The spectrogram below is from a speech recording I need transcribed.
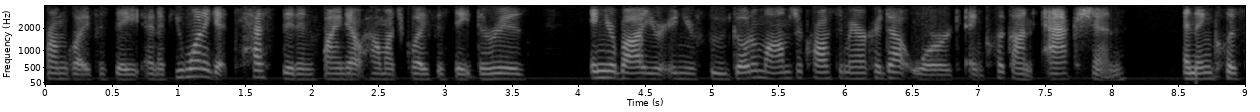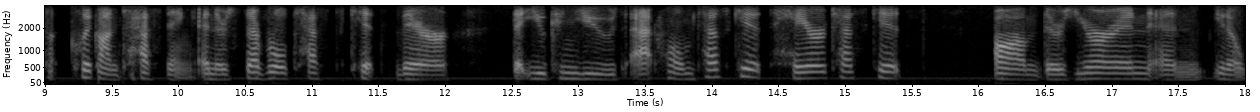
from glyphosate. And if you want to get tested and find out how much glyphosate there is in your body or in your food, go to momsacrossamerica.org and click on action and then click, click on testing. And there's several test kits there that you can use at home test kits, hair test kits. Um, there's urine and you know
